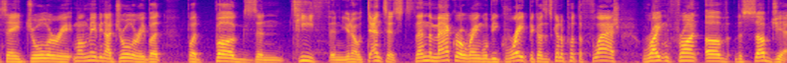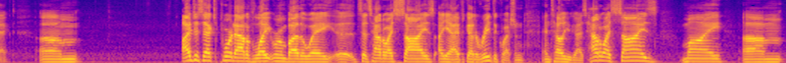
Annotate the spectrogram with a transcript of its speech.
say jewelry, well maybe not jewelry, but but bugs and teeth and you know dentists, then the macro ring will be great because it's going to put the flash right in front of the subject. Um, I just export out of Lightroom, by the way. Uh, it says, how do I size... Uh, yeah, I've got to read the question and tell you guys. How do I size my um,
